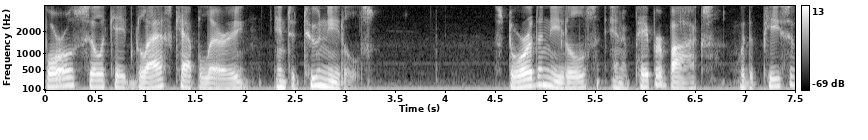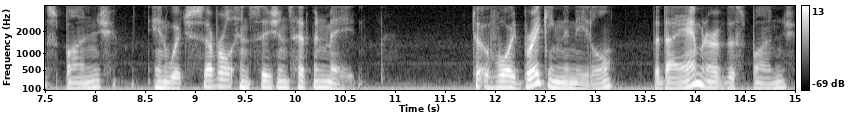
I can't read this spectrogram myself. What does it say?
borosilicate glass capillary into two needles. Store the needles in a paper box with a piece of sponge in which several incisions have been made. To avoid breaking the needle, the diameter of the sponge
